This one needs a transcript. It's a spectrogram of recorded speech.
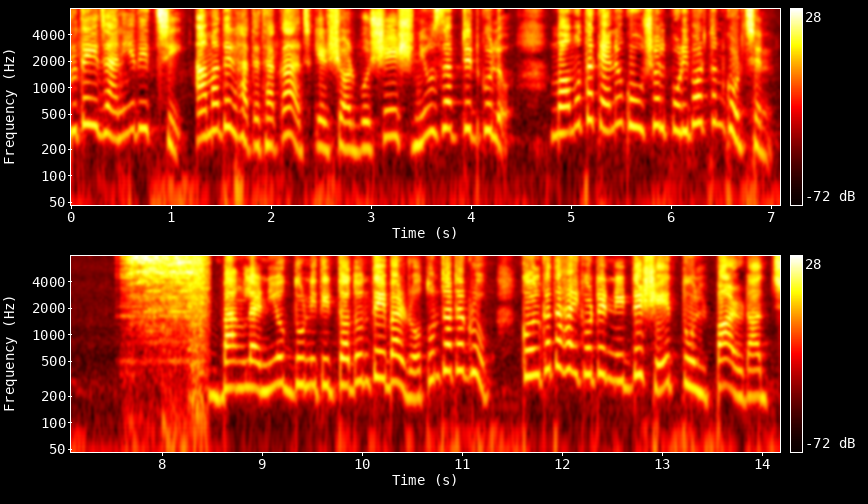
শুরুতেই জানিয়ে দিচ্ছি, আমাদের হাতে থাকা আজকের সর্বশেষ নিউজ আপডেটগুলো মমতা কেন কৌশল পরিবর্তন করছেন? বাংলার নিয়োগ দুর্নীতির তদন্তে এবার রতন টাটা গ্রুপ কলকাতা হাইকোর্টের নির্দেশে তোলপাড় রাজ্য।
